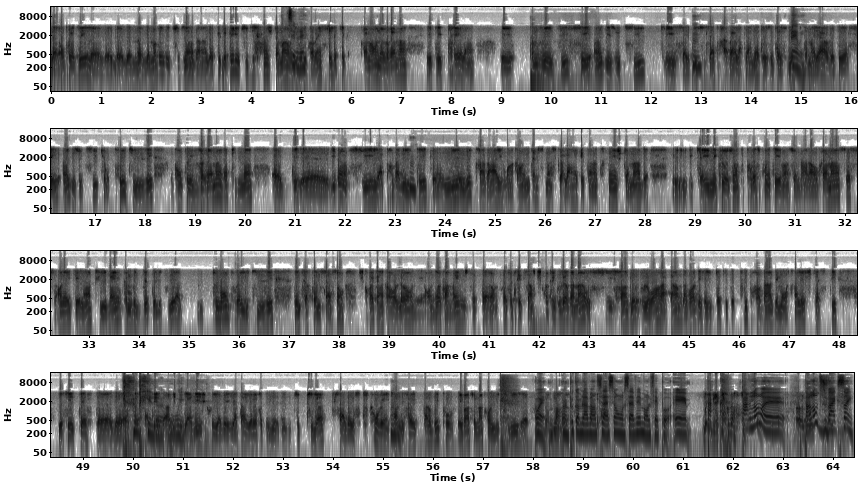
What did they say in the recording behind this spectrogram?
le- on pourrait dire le, le, le, mauvais étudiant, dans le, pire étudiant justement au niveau vrai. des provinces, c'est le Québec. Vraiment, on a vraiment été très lent. Et comme je vous l'ai dit, c'est un des outils et ça a été Mm. utilisé à travers la planète, aux États-Unis, Ben oui. comme ailleurs. Je veux dire, c'est un des outils qu'on peut utiliser, qu'on peut vraiment rapidement euh, euh, identifier la probabilité Mm. qu'un lieu, de travail ou encore un établissement scolaire est en train justement de qu'il y ait une éclosion qui pourrait se pointer éventuellement. Alors vraiment, ça, on a été lent, puis même comme vous le dites, de l'utiliser, tout le monde pourrait l'utiliser d'une certaine façon. Je crois qu'encore là, on, est, on a quand même cette, euh, cette réticence. Je crois que le gouvernement aussi semblait vouloir attendre d'avoir des résultats qui étaient plus probants, démontrant l'efficacité de ces tests euh, de, de en début oui. d'année. Je crois qu'il avait, il y avait, il avait fait une, une étude pilote, puis ça avait été convaincant, Mm. mais ça a tardé pour éventuellement qu'on l'utilise. euh, Ouais, maintenant. un peu comme la ventilation, on le savait, mais on le fait pas. Euh, Oui, par- parlons, euh, parlons du vaccin.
